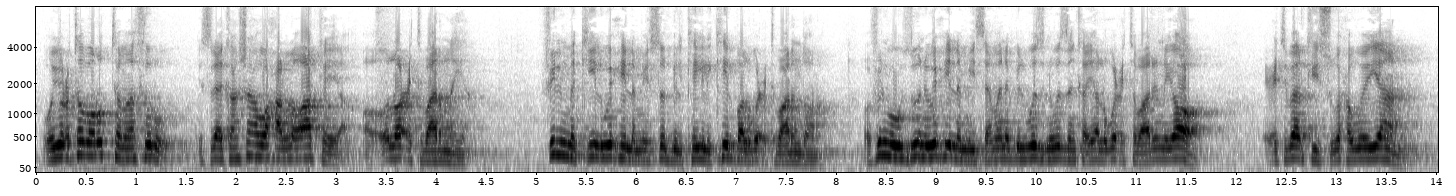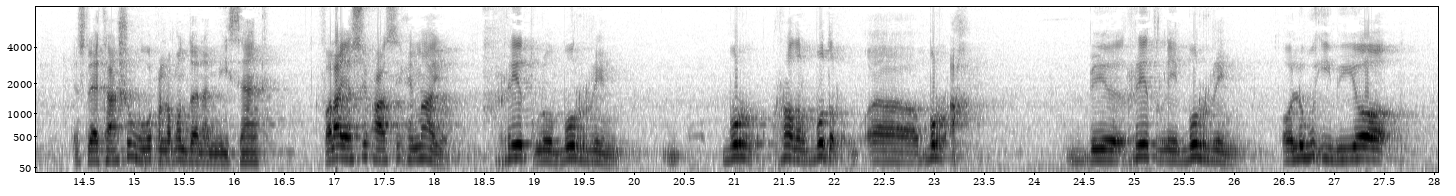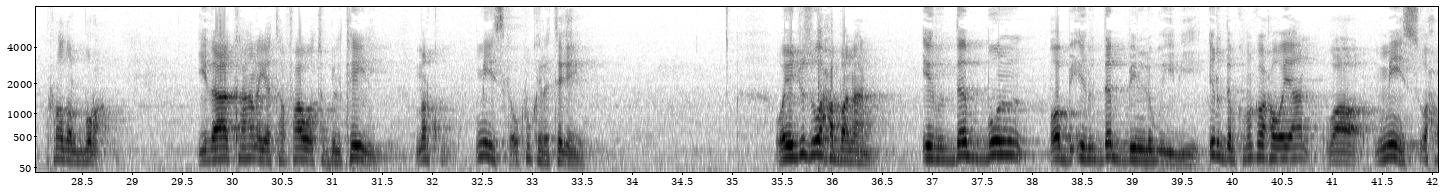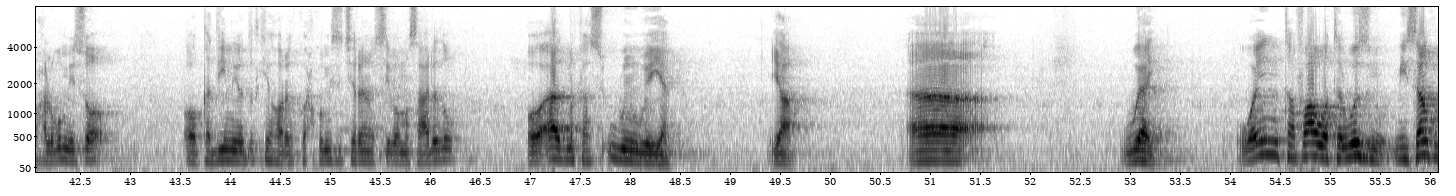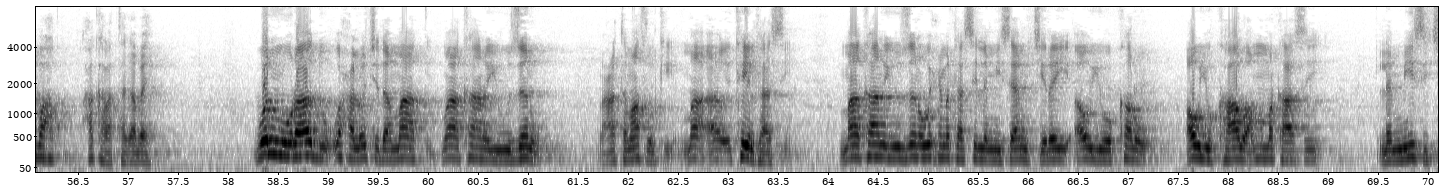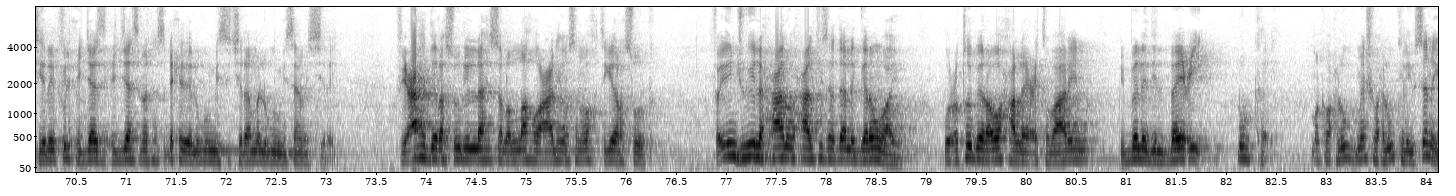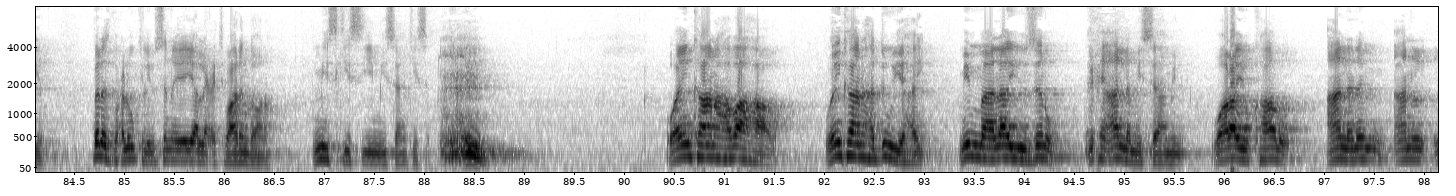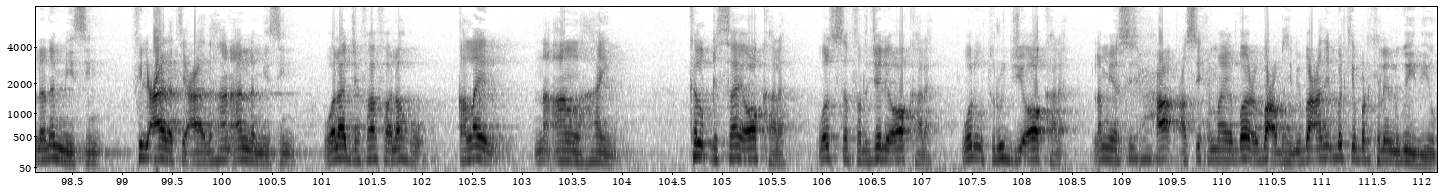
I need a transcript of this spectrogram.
wayuctabaru tamaahulu islaakaanshaha waxaa loo arkaya oo loo ictibaarinaya. Fi lmakiil wixii la miiso bilkeyli keyl baa lagu ictibaarin doonaa. Wa fi lmawsuuni wixii la miisaamana bilwasni wasanka ayaa lagu ictibaarinaya oo ictibaarkiisu waxa weeyaan islaakaanshuhu wuxuu noqon doonaa miisaanka. Falaa yasixu asixi maayo ridlu burin bur rodol bud bur ah. Biridli burin oo lagu iibiyo rodol bura idaa kaana yatafaawatu bilkeyli markuu miiska uu ku kala tegayo. Wayajuusu waxa bannaan irdabun oo biirdabin lagu iibiyey irdabka marka waxa weeyaan waa miis wax wax lagu miiso oo qadiimiyo dadkii hore wax ku miisi jireen siba masaaridu oo aada markaasi u weyn weeyaan. Ya. Waay. Wain tafaawata alwasnu miisaankuba ha kala tagabe. Wاlmuraadu waxaa loo jeedaa ma maa kaana yuusanu macanaa tamaaulkii ma kaylkaasi. Maa kaana yuusanu wixii markaasi la miisaami jiray aw yukalu aw yukaalu ama markaasi la miisi jiray fi lxijaazi xijaaz markaas dhexdeeda lagu miisi jiray ama lagu miisaami jiray. Fii cahdi rasuuli llahi sala allahu alayhi waslm waqtigii rasuulka fain juhila xaaluhu xaalkiisa haddaa la garan waayo uctubira waxaa la ictibaarin bibeledi lbeyci dhulka marka wa meesha wax lagu kala iibsanayo beledka wax lagu kala iibsanayo ayaa la ictibaarin doonaa miiskiisa iyo miisaankiisa wain kaana haba ahaado wain kaana hadduu yahay mima laa yuusanu wixii aan la miisaamin walaa yukaalu aan lana aan lana miisin fi lcaadati caad ahaan aan la miisin walaa jafaafa lahu qalaylna aan lahayn kalqisaay oo kale walsafarjali oo kale walutruji oo kale lam yasixa asixi maayo baycu bacdihi bibacdin barhkii barh kale in lagu iibiyo.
